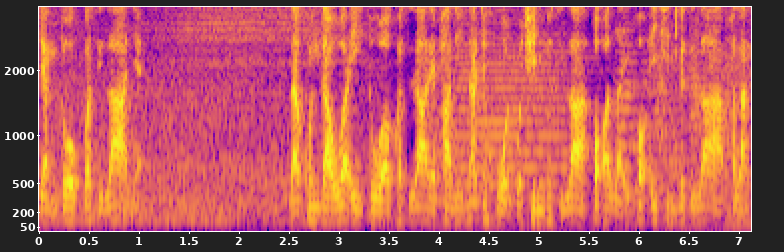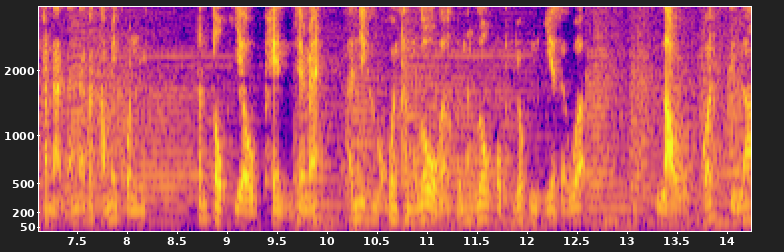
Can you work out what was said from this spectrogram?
อย่างตัวกอซิล่าเนี่ยหลายคนเดาว่าไอตัวกอซิล่าในภาคนี้น่าจะโหดกว่าชินกอซิล่าเพราะอะไรเพราะไอชินกอซิล่าพลังขนาดนั้นนะก็ทำให้คนทั้งโตเกียวเพ่นใช่ไหมอันนี้คือคนทั้งโลกอะคนทั้งโลกอพยพหนีแสดงว่า เหล่ากอซิล่า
